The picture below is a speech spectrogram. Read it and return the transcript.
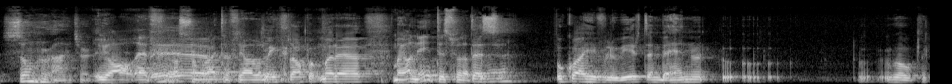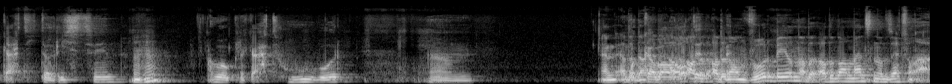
songwriter. Ja, als songwriter of ja, wel- Klinkt grappig, maar eh, Maar ja, nee, het is wat het is ook wel geëvolueerd. In het begin wou ik echt gitarist zijn. Wou ik like echt goed worden. Ehm, En hadden dan, dan voorbeelden? Hadden, hadden dan mensen dan gezegd van ah,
